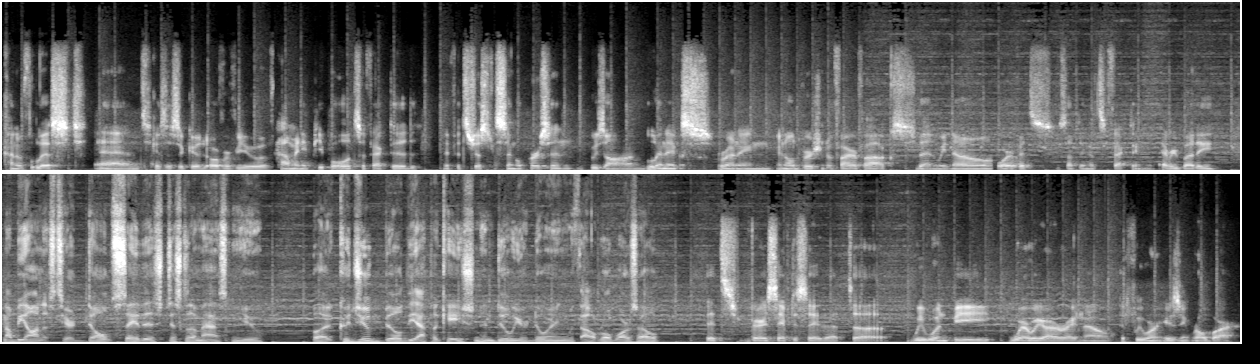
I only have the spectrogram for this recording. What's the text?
kind of list and gives us a good overview of how many people it's affected. If it's just a single person who's on Linux running an old version of Firefox, then we know, or if it's something that's affecting everybody. Now, be honest here. Don't say this just because I'm asking you, but could you build the application and do what you're doing without Rollbar's help? It's very safe to say that uh, we wouldn't be where we are right now if we weren't using Rollbar.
